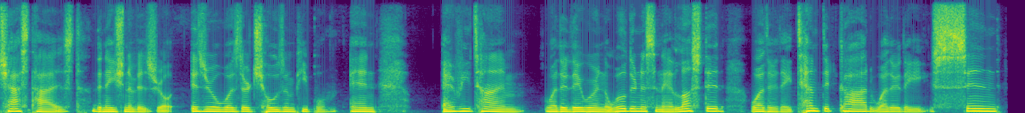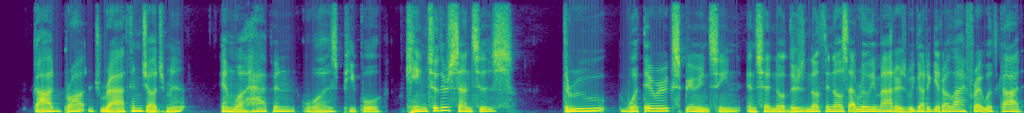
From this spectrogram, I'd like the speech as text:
chastised the nation of Israel. Israel was their chosen people. And every time, whether they were in the wilderness and they lusted, whether they tempted God, whether they sinned, God brought wrath and judgment. And what happened was people came to their senses through what they were experiencing and said, No, there's nothing else that really matters. We got to get our life right with God.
